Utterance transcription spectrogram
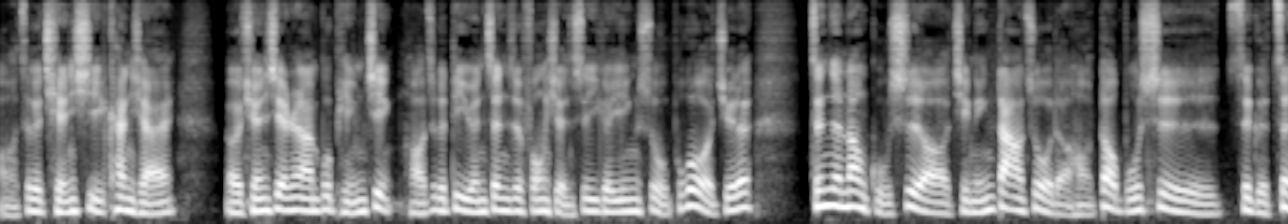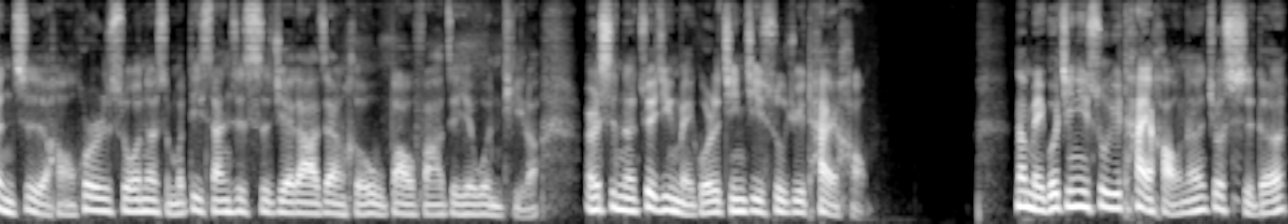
哦，这个前夕看起来呃全线仍然不平静，好，这个地缘政治风险是一个因素，不过我觉得。真正让股市哦警铃大作的哈，倒不是这个政治哈，或者说呢什么第三次世界大战、核武爆发这些问题了，而是呢最近美国的经济数据太好。那美国经济数据太好呢，就使得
